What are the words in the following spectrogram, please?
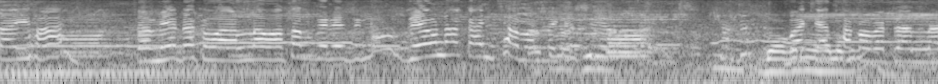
তাই হয় তা মেয়েটাকে আল্লাহ অতল করে দিল। যেও না কাঁদছে আমার থাকো বেটা আল্লাহ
